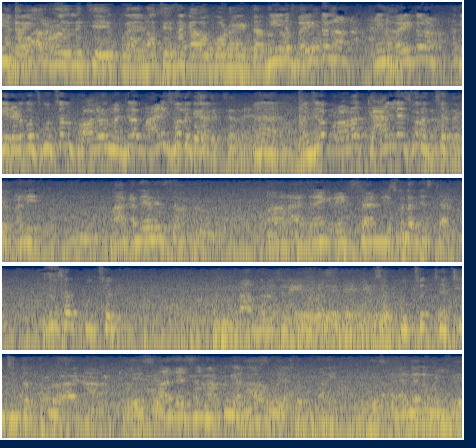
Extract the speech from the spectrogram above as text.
అంటే వారం రోజుల నుంచి అనౌన్స్ చేసినా కలవకపోవడం ఏంటో నేను బయట నేను బయట మీరు ఎక్కడికి కూర్చొని ప్రోగ్రామ్ మధ్యలో మానేసుకొని వచ్చారు. మధ్యలో ప్రోగ్రామ్ క్యాన్ చేసుకొని వచ్చారు. అది. నాకు అదే సార్. అధినాయక రేట్ స్టాండ్ తీసుకుని అదే స్టాండ్ ఎందుకు సార్ కూర్చొని? రాబోయే రోజులు ఏంటి సార్ కూర్చొని చర్చించిన తర్వాత ఆయన. ఆదేశాల మంచిదే.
